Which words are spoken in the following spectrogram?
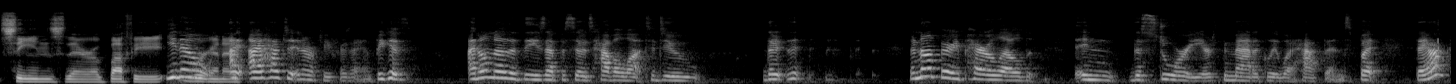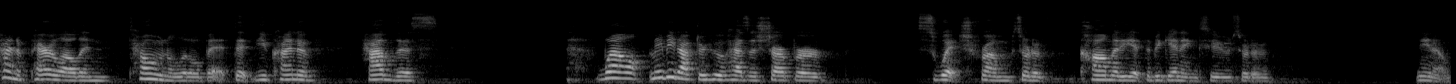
scenes there of Buffy, You know, we're gonna. I, I have to interrupt you for a second because I don't know that these episodes have a lot to do. They're, they're not very paralleled in the story or thematically what happens, but they are kind of paralleled in tone a little bit. That you kind of have this. Well, maybe Doctor Who has a sharper switch from sort of comedy at the beginning to sort of you know,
